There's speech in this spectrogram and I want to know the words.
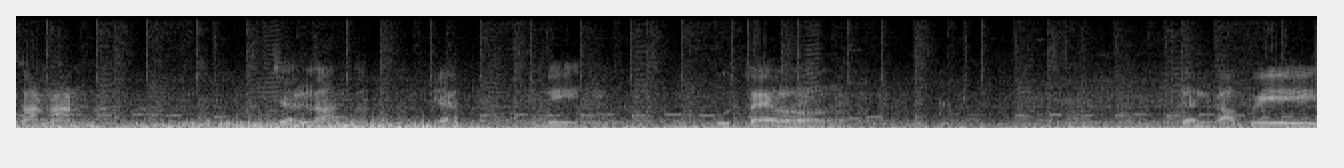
kanan. Jalan ya. Ini hotel dan kafe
